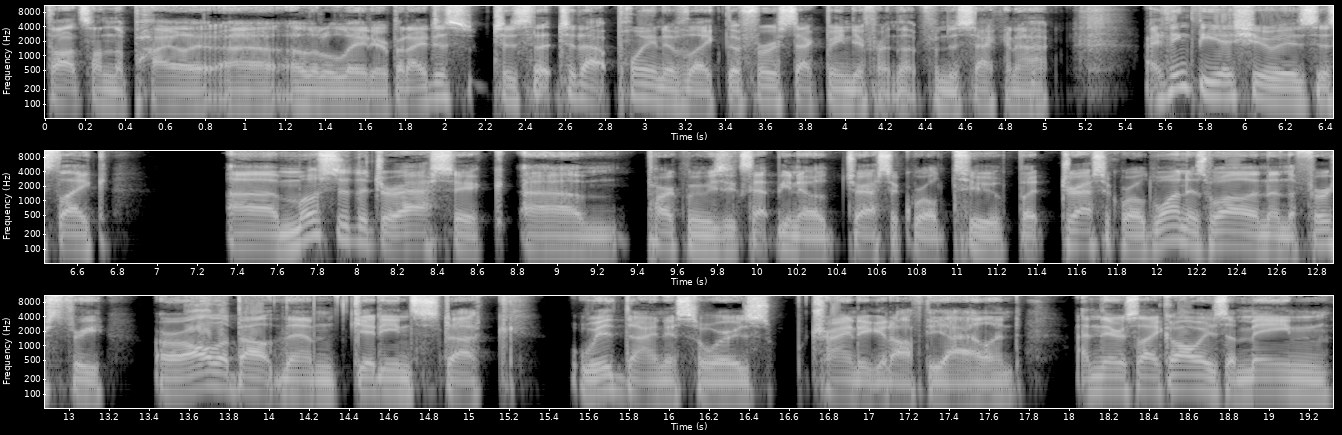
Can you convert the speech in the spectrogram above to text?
thoughts on the pilot uh, a little later, but I just just to that point of like the first act being different from the second act. I think the issue is just like uh, most of the Jurassic um, Park movies, except you know Jurassic World two, but Jurassic World one as well, and then the first three are all about them getting stuck with dinosaurs trying to get off the island. And there's like always a main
